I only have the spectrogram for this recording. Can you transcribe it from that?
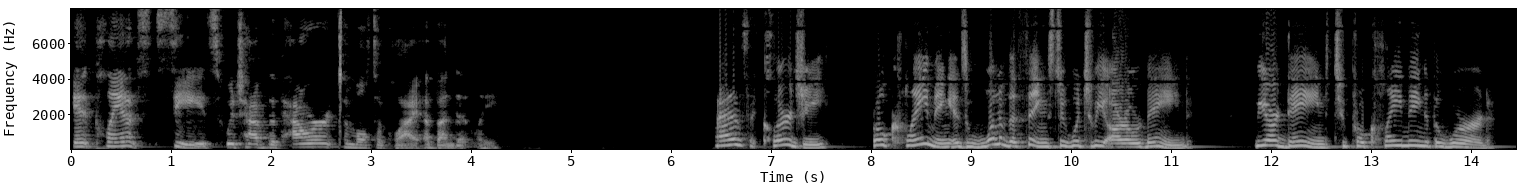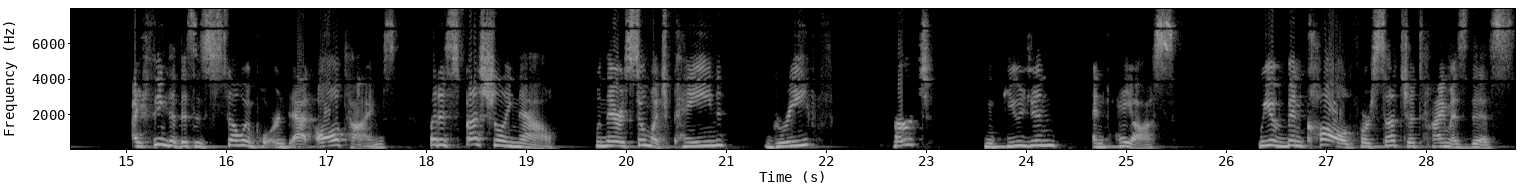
It plants seeds which have the power to multiply abundantly. As clergy, proclaiming is one of the things to which we are ordained. We are ordained to proclaiming the word. I think that this is so important at all times, but especially now when there is so much pain, grief, hurt, confusion, and chaos. We have been called for such a time as this.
